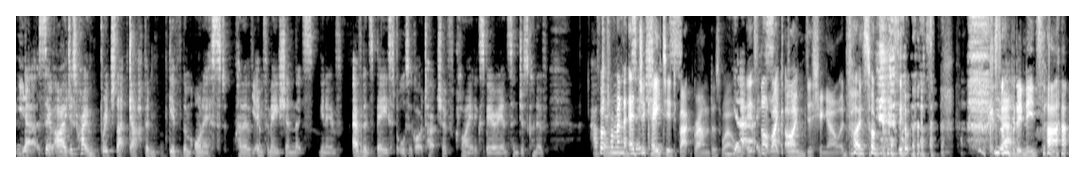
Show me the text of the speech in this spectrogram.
Yeah, so I just try and bridge that gap and give them honest kind of yeah. information that's you know evidence based, but also got a touch of client experience and just kind of have. But from an educated background as well. Yeah, it's not exactly. like I'm dishing out advice on because yeah. nobody needs that.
